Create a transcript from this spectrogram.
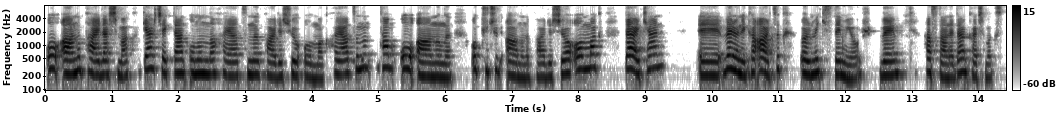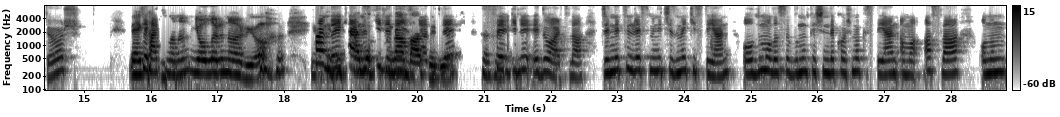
o anı paylaşmak, gerçekten onunla hayatını paylaşıyor olmak, hayatının tam o anını, o küçük anını paylaşıyor olmak derken e, Veronica artık ölmek istemiyor ve hastaneden kaçmak istiyor. Ve Tek kaçmanın yollarını arıyor. Hem de kendisiyle değil sadece sevgili Edward'la cennetin resmini çizmek isteyen, oldum olası bunun peşinde koşmak isteyen ama asla onun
